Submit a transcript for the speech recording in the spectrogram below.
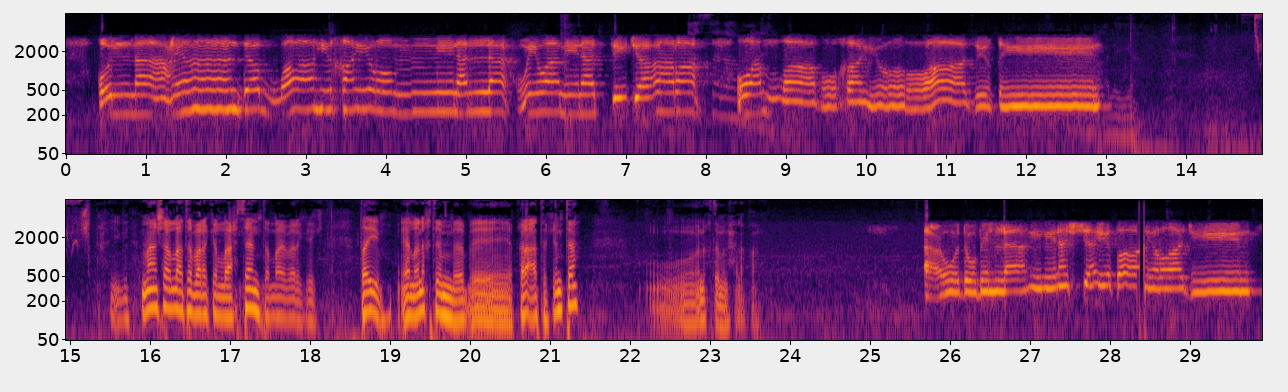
قل ما عند الله خير من اللهو ومن التجارة. والله خير الرازقين. ما شاء الله تبارك الله. أحسنت. الله يبارك فيك. طيب يلا نختم بقراءتك أنت ونختم الحلقة. أعوذ بالله من الشيطان الرجيم.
